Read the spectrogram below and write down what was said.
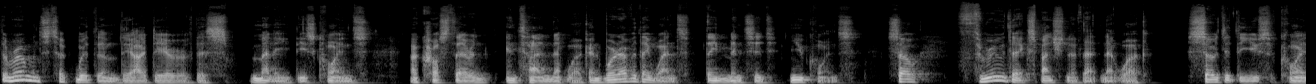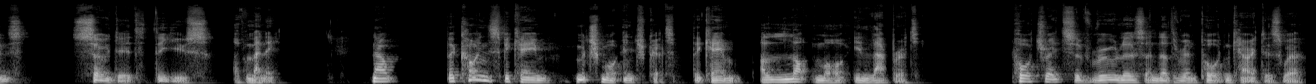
The Romans took with them the idea of this money, these coins, across their entire network, and wherever they went, they minted new coins. So, through the expansion of that network, so did the use of coins, so did the use of money. Now, the coins became much more intricate, they became a lot more elaborate. Portraits of rulers and other important characters were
